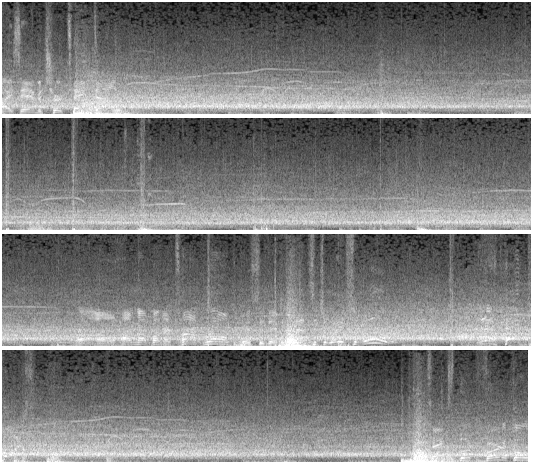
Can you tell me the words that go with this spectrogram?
Nice amateur takedown. Hung up on the top rope. This is a bad situation. Ooh! And a headbutt. Textbook vertical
